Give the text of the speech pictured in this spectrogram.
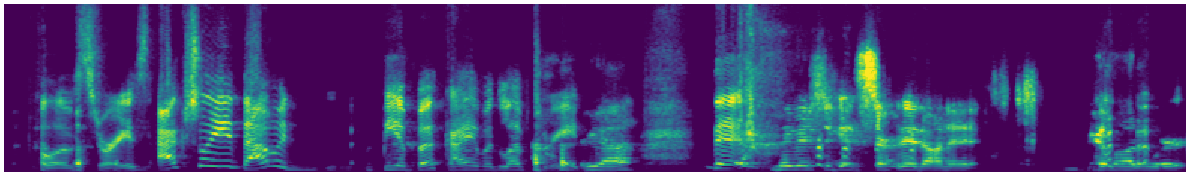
full of stories. Actually, that would be a book I would love to read. yeah. Maybe I should get started on it. Be a lot of work.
